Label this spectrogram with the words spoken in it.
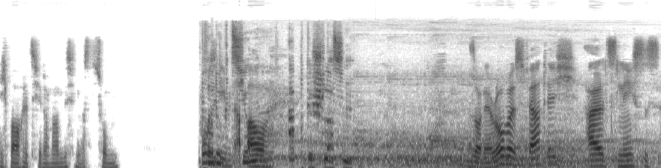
Ich brauche jetzt hier noch mal ein bisschen was zum positiven Abbau. Produktion abgeschlossen. So, der Rover ist fertig. Als nächstes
